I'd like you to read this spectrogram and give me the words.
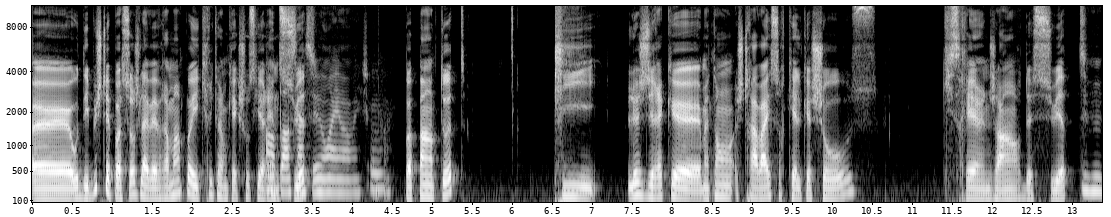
Euh, au début, j'étais pas sûr. Je l'avais vraiment pas écrit comme quelque chose qui aurait En une suite. que- Ouais, ouais, ouais, je comprends. pas pantoute. Puis là, je dirais que, mettons, je travaille sur quelque chose qui serait un genre de suite. Mhm.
